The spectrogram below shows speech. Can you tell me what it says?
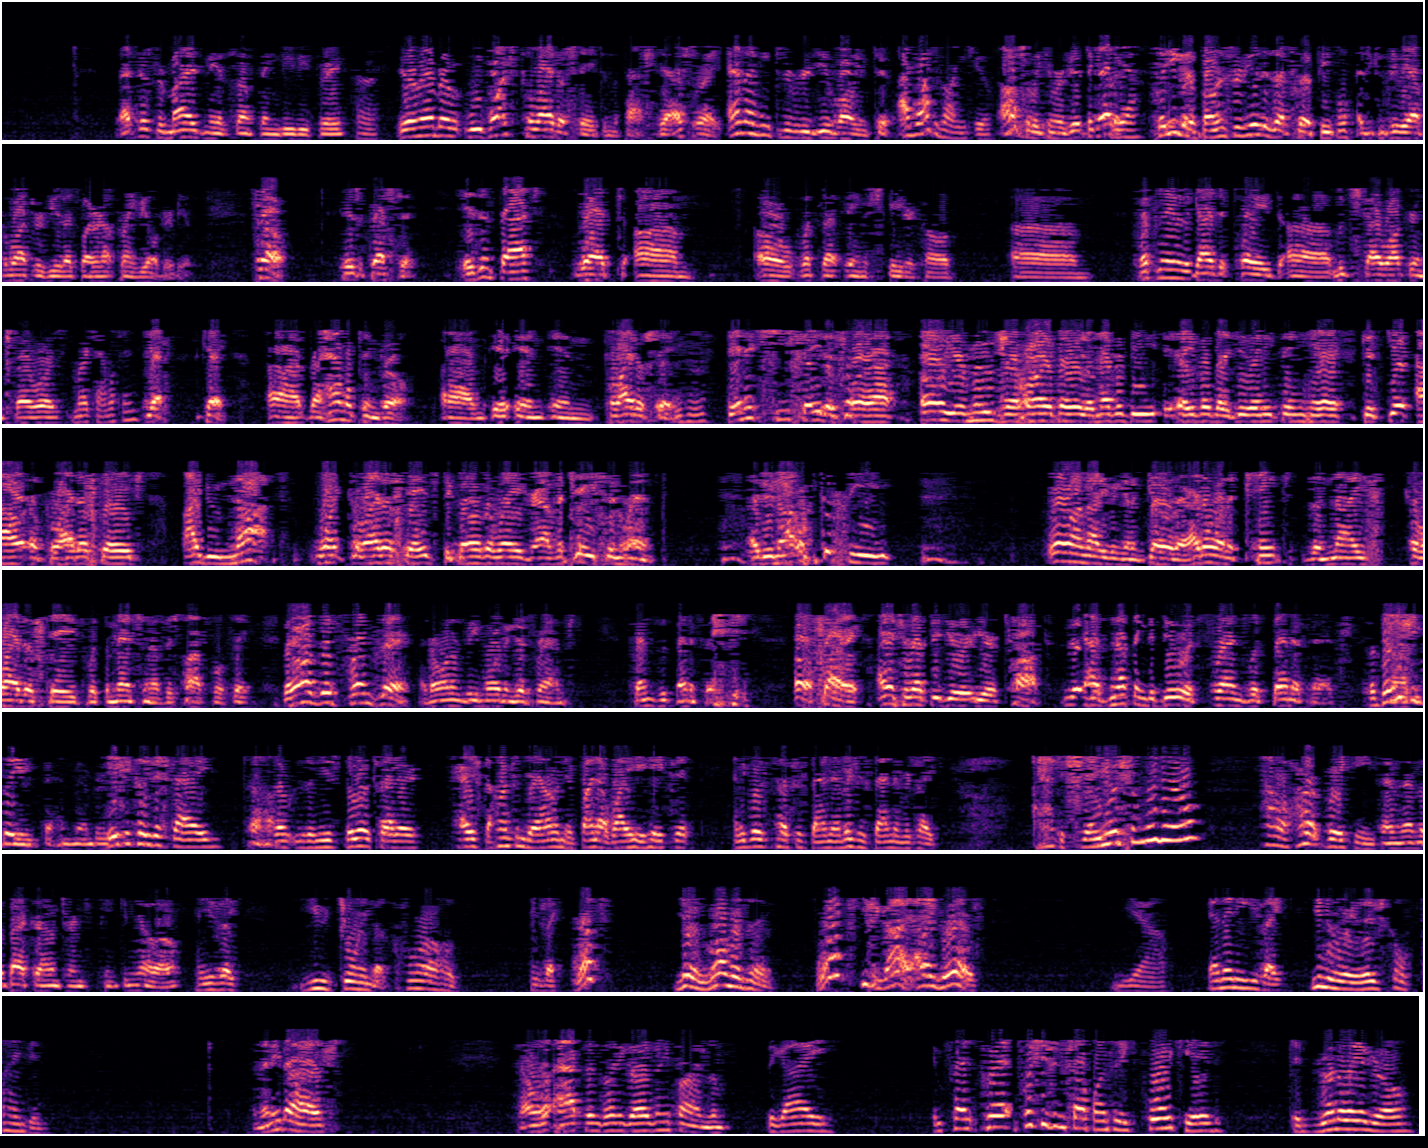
That just reminds me of something, DB3. Huh. You remember, we've watched Kaleido Stage in the past, yes? Right. And I need to review Volume 2. I've watched Volume Two. Also, we can review it together. Yeah. So you get a bonus review this episode, people. As you can see, we have a lot to review. That's why we're not playing the old review. So, here's a question. Isn't that what, um, oh, what's that famous skater called? Um, what's the name of the guy that played uh, Luke Skywalker in Star Wars? Mark Hamilton. Yes. Okay. Uh, the Hamilton girl um, i- in in Kaleido Stage. Mhm. Didn't she say to Sora, "Oh, your moves are horrible. You'll never be able to do anything here. Just get out of Kaleido Stage." I do not want Kaleido Stage to go the way gravitation went. I do not want to see well, I'm not even going to go there. I don't want to taint the nice Kaleido stage with the mention of this possible thing. They're all good friends there. I don't want them to be more than good friends. Friends with benefits. oh, sorry. I interrupted your, your talk. It has nothing to do with friends with benefits. But basically, members. basically this guy, Uh-huh. the the music, the lyrics writer, tries to hunt him down and find out why he hates it. And he goes to tells his band members, and his band members like, I have to share you with someone now? How heartbreaking. And then the background turns pink and yellow. And he's like, you joined the club. He's like, what? You're in love with him. What? He's a guy. I like girls. Yeah. And then he's like, you know where he lives. Go find him. And then he does. Tell him what happens when he goes and he finds them. The guy impre- pu- pushes himself onto the poor kid to run away a girl.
